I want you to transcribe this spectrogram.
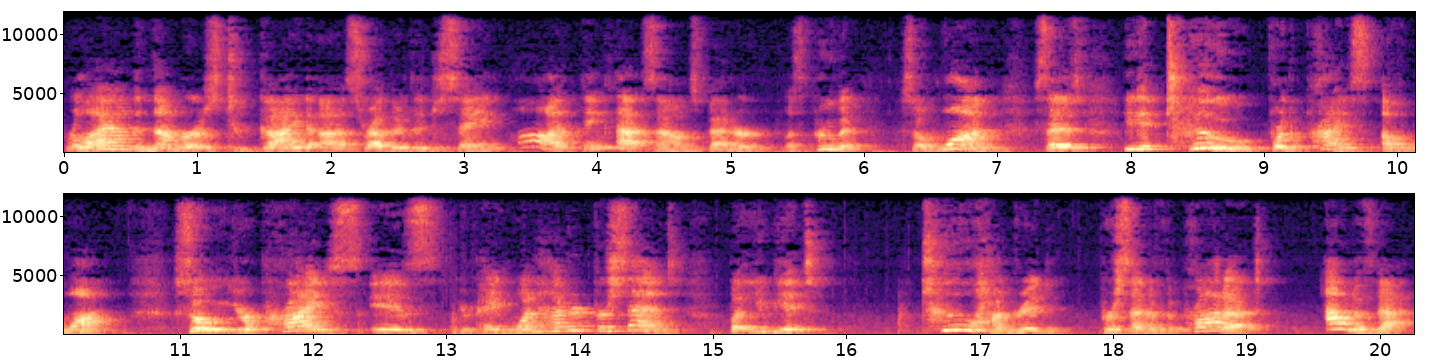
rely on the numbers to guide us rather than just saying, oh, I think that sounds better. Let's prove it. So one says you get two for the price of one. So your price is, you're paying 100%, but you get 200% of the product out of that.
